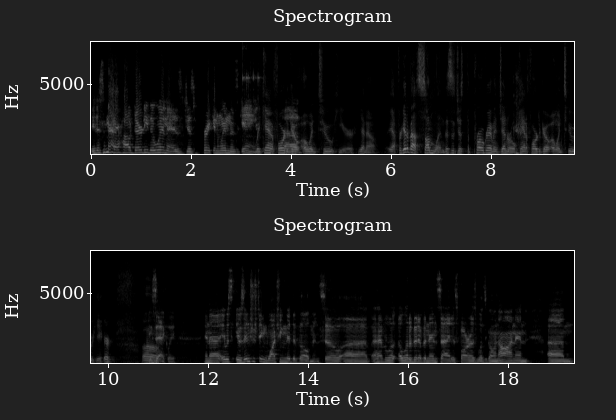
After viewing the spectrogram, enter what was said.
It doesn't matter how dirty the win is, just freaking win this game. We can't afford to Um, go 0 and 2 here. You know, yeah. Forget about Sumlin. This is just the program in general can't afford to go 0 and 2 here. Uh, exactly and uh, it was it was interesting watching the development so uh, i have a, little bit of an insight as far as what's going on and um,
